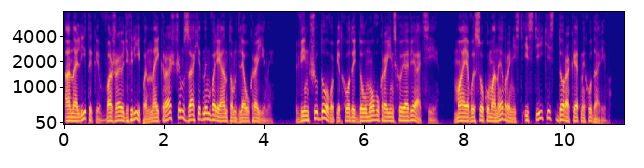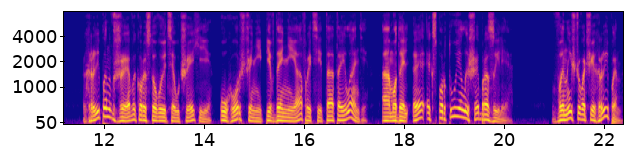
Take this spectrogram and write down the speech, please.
Аналітики вважають Гріпен найкращим західним варіантом для України. Він чудово підходить до умов української авіації, має високу маневреність і стійкість до ракетних ударів. Грипен вже використовується у Чехії, Угорщині, Південній Африці та Таїланді, а модель Е експортує лише Бразилія. Винищувачі Грипен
